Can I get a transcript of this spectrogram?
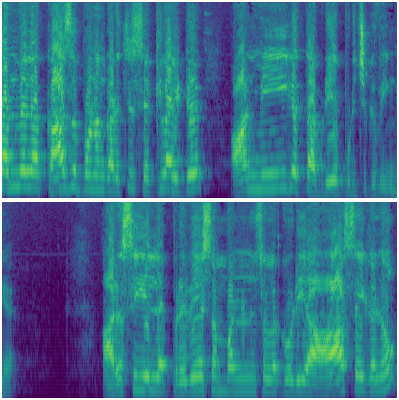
தன்மையில் காசு பணம் கிடச்சி செட்டில் ஆயிட்டு ஆன்மீகத்தை அப்படியே பிடிச்சிக்குவீங்க. அரசியலில் பிரவேசம் பண்ணணும்னு சொல்லக்கூடிய ஆசைகளும்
